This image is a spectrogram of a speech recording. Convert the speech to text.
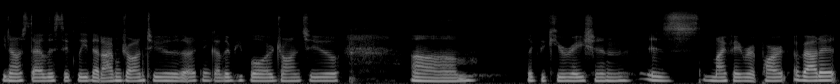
you know stylistically that I'm drawn to, that I think other people are drawn to. Um, like the curation is my favorite part about it.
